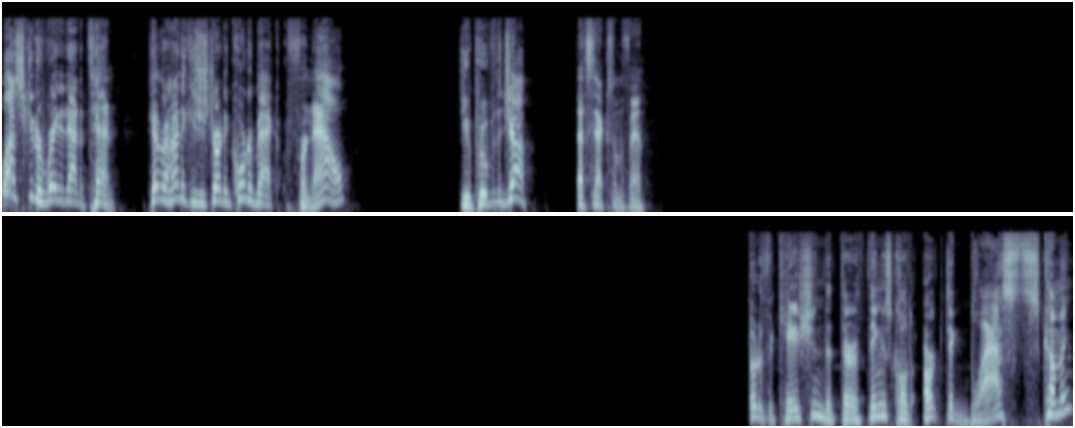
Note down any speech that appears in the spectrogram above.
We'll ask you to rate it out of 10. Taylor Heinicke is your starting quarterback for now. Do you approve of the job? That's next on the fan. Notification that there are things called Arctic blasts coming.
